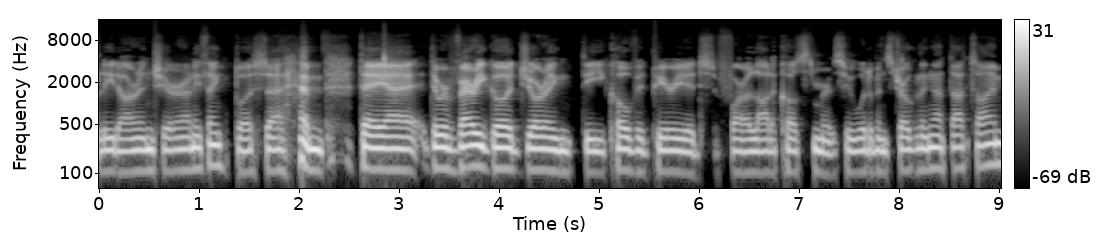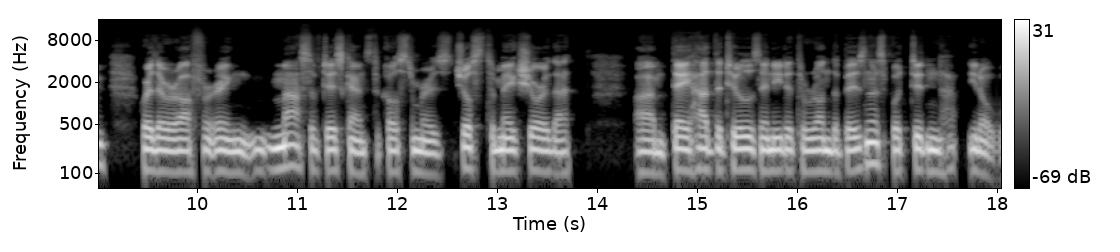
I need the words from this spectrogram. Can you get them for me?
bleed orange here or anything, but um, they uh, they were very good during the COVID period for a lot of customers who would have been struggling at that time, where they were offering massive discounts to customers just to make sure that um, they had the tools they needed to run the business, but didn't you know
